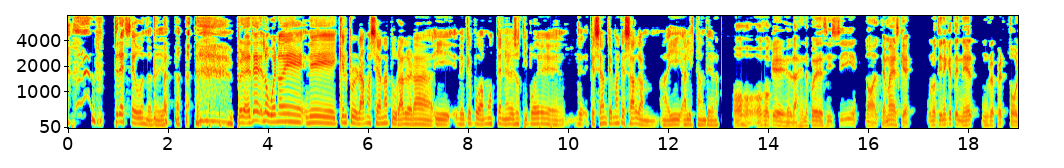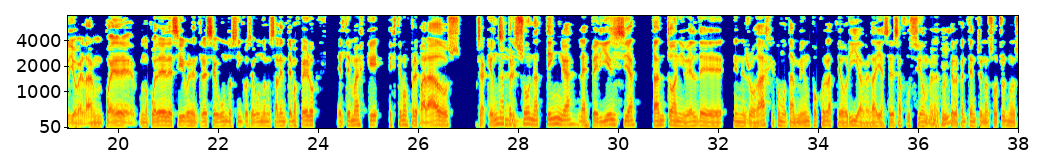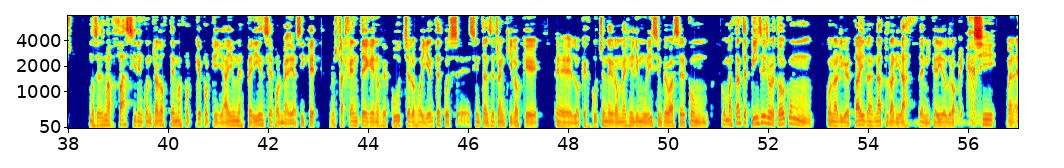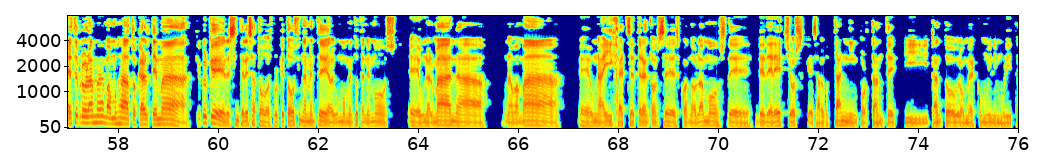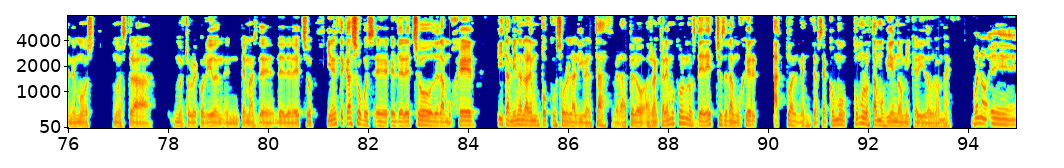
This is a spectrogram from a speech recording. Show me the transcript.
Tres segundos. Pero este es lo bueno de, de que el programa sea natural, ¿verdad? Y de que podamos tener esos tipos de, de- que sean temas que salgan ahí al instante, ¿verdad? Ojo, ojo que la gente puede decir sí. No, el tema es que uno tiene que tener un repertorio, ¿verdad? Puede, uno puede decir en tres segundos, cinco segundos nos salen temas, pero el tema es que estemos preparados, o sea, que una Sí. persona tenga la experiencia tanto a nivel de en el rodaje como también un poco la teoría, ¿verdad? Y hacer esa fusión, ¿verdad? Porque de repente entre nosotros nos nos es más fácil encontrar los temas. ¿Por qué? Porque ya hay una experiencia por medio. Así que nuestra gente que nos escucha, los oyentes, pues eh, siéntanse tranquilos que eh, lo que escuchen de Gromeja y Limuri siempre va a ser con, con bastante pinza y sobre todo con, con la libertad y la naturalidad de mi querido Gromek. Sí, Bueno, en este programa vamos a tocar el tema yo creo que les interesa a todos, porque todos finalmente en algún momento tenemos eh, una hermana, una mamá, eh, una hija, etcétera. Entonces, cuando hablamos de, de derechos, que es algo tan importante, y tanto Gromek como Ilimuri tenemos nuestra, nuestro recorrido en, en temas de, de derecho. Y en este caso, pues, eh, el derecho de la mujer, y también hablaremos un poco sobre la libertad, ¿verdad? Pero arrancaremos con los derechos de la mujer actualmente. O sea, ¿cómo, cómo lo estamos viendo, mi querido Gromek? bueno, eh,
